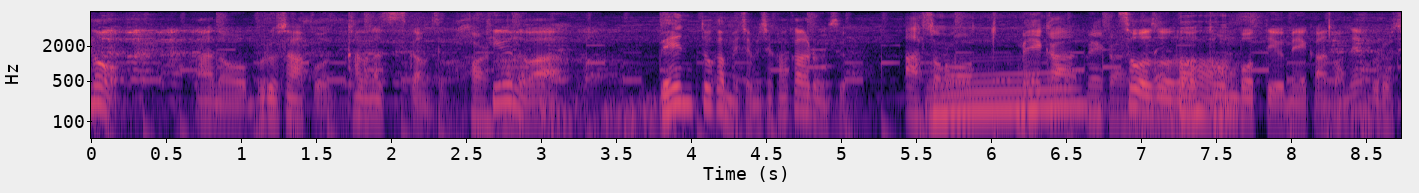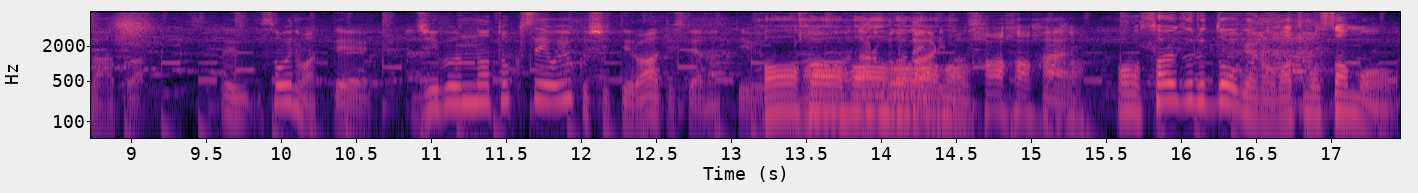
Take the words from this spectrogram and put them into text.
のあのブルースハープを必ず使うんですよ、はいはいっていうのはベントがめちゃめちゃかかるんですよ。あそのメーカーメーカーそうそうそう、トンボっていうメーカーのねブルースハープは。でそういうのもあって自分の特性をよく知ってるアーティストやなっていう。はあはあはあなるほどね。はあありますはあのさえずり峠の松本さんも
